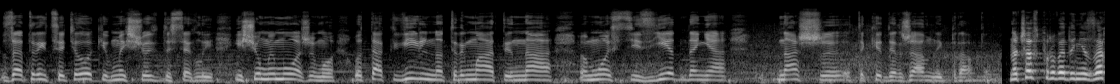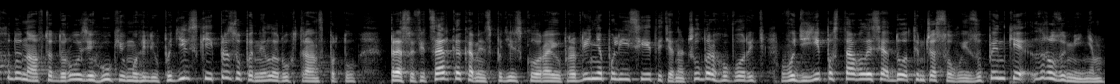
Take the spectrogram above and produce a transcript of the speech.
за 30 років ми щось досягли. І що ми можемо отак вільно тримати на мості з'єднання наш е, такий державний прапор. На час проведення заходу на автодорозі Гуків Могилів-Подільський призупинили рух транспорту. Пресофіцерка Кам'янець-Подільського райуправління поліції Тетяна Чубар говорить, водії поставилися до тимчасової зупинки з розумінням.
